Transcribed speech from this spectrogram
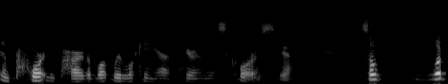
important part of what we're looking at here in this course. Yeah. So what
